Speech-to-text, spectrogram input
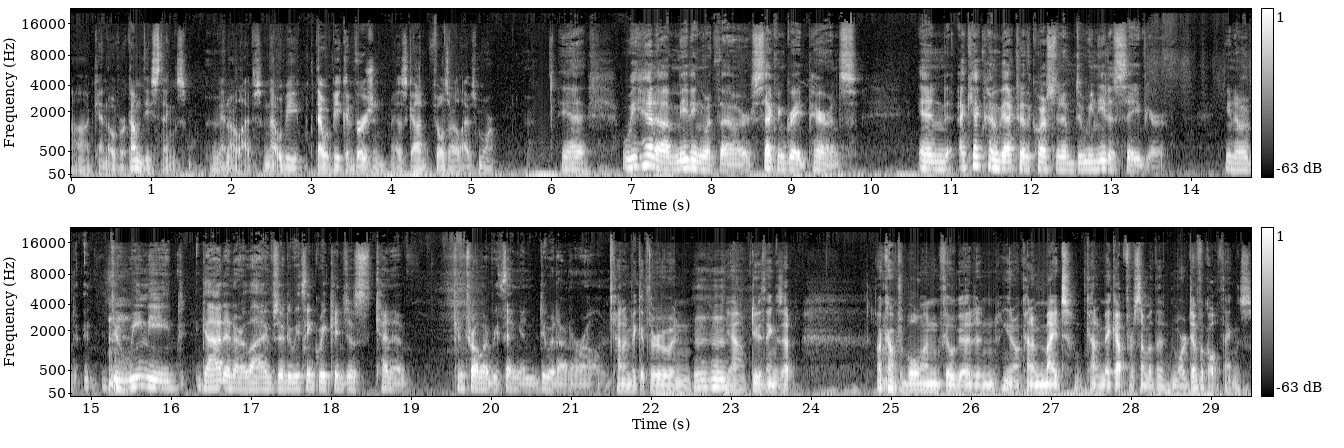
uh, can overcome these things in our lives, and that would be that would be conversion as God fills our lives more. Yeah, we had a meeting with our second grade parents, and I kept coming back to the question of do we need a savior? You know, do hmm. we need God in our lives, or do we think we can just kind of control everything and do it on our own? Kind of make it through and Mhm. yeah, do things that are comfortable and feel good, and you know, kind of might kind of make up for some of the more difficult things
